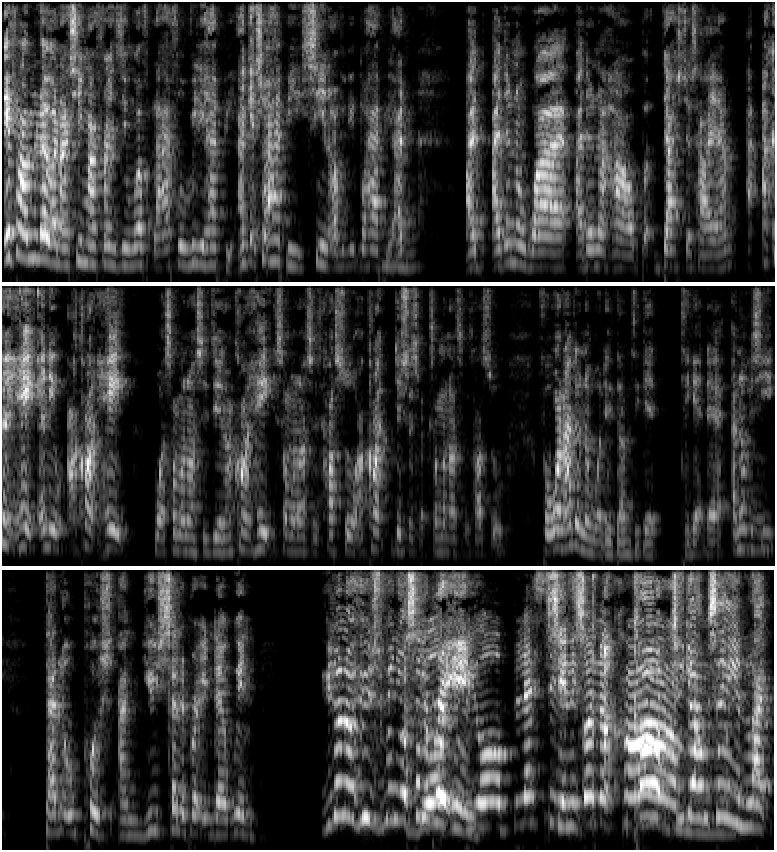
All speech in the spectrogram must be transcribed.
if I'm low and I see my friends doing well, like I feel really happy. I get so happy seeing other people happy. Mm-hmm. I, I I don't know why. I don't know how, but that's just how I am. I, I couldn't hate any. I can't hate what someone else is doing. I can't hate someone else's hustle. I can't disrespect someone else's hustle. For one, I don't know what they've done to get to get there. Mm-hmm. And obviously that little push and you celebrating their win. You don't know whose win you're celebrating. Your, your blessing is it's gonna come. come. Do you get what I'm saying? Like,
